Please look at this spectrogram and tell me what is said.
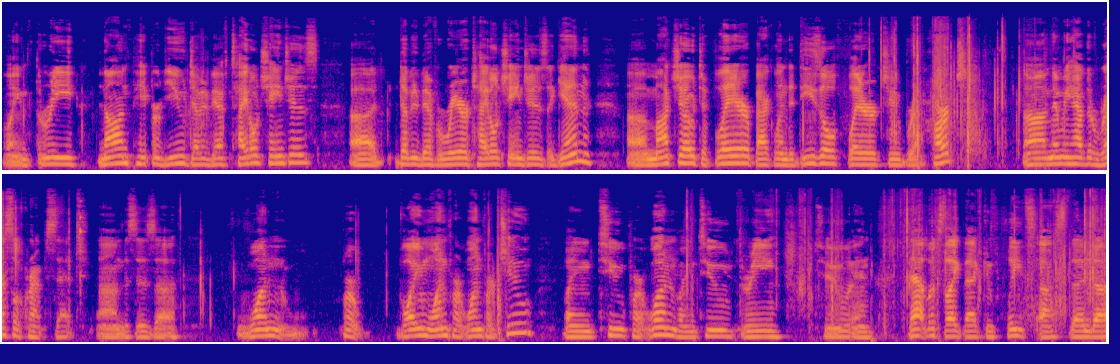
Volume Three non-pay-per-view WWF title changes, uh, WWF rare title changes again, uh, Macho to Flair, Backlund to Diesel, Flair to Bret Hart. Uh, and then we have the WrestleCrap set. Um, this is uh, one part, volume one, part one, part two, volume two, part one, volume two, three, two, and that looks like that completes us. And uh,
